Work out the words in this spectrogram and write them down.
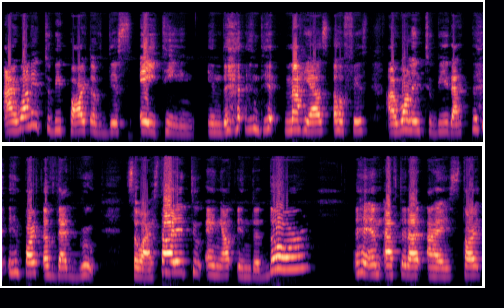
I wanted to be part of this 18 in the, in the Maria's office. I wanted to be that in part of that group. So I started to hang out in the door, and after that, I start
